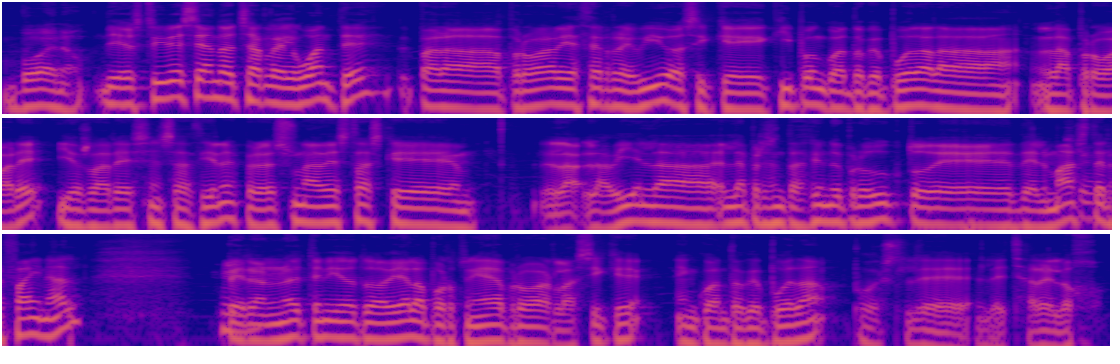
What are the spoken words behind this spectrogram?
Bueno, estoy deseando echarle el guante para probar y hacer review, así que equipo en cuanto que pueda la, probaré y os daré sensaciones, pero es una de estas que la, vi en la, presentación de producto del Master Final, pero no he tenido todavía la oportunidad de probarla, así que en cuanto que pueda, pues le, echaré el ojo.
